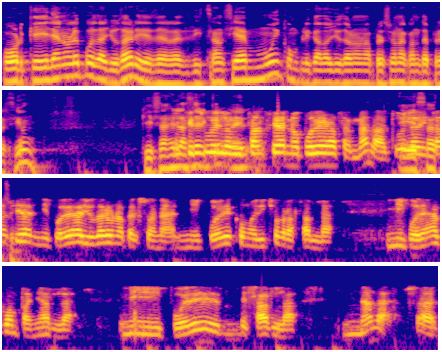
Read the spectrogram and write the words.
porque ella no le puede ayudar y desde la distancia es muy complicado ayudar a una persona con depresión. Quizás es que tú en la distancia no puedes hacer nada, tú en la distancia ni puedes ayudar a una persona, ni puedes, como he dicho, abrazarla, ni puedes acompañarla, ni puedes besarla, nada, o sea,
